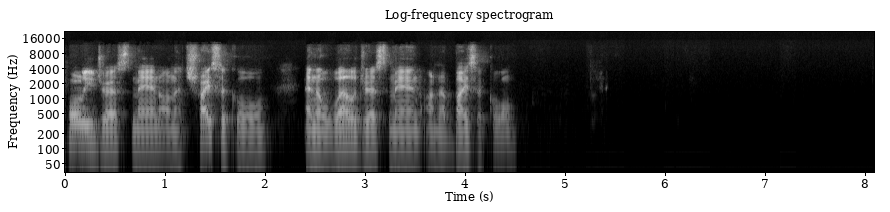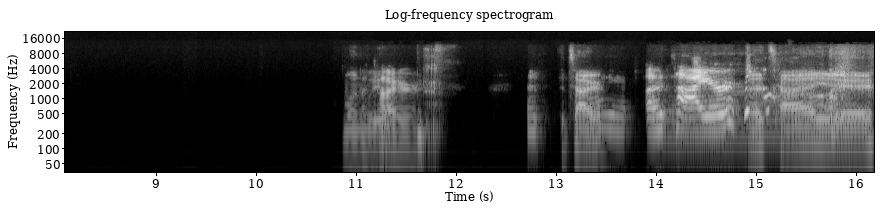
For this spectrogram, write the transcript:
poorly dressed man on a tricycle and a well dressed man on a bicycle? One A wheel. tire. A tire. A tire. A tire.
